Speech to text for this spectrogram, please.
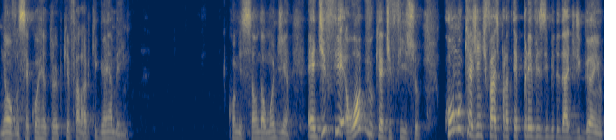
Não, você é corretor porque falaram que ganha bem comissão dá um monte de dinheiro. É, difícil, é óbvio que é difícil. Como que a gente faz para ter previsibilidade de ganho?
